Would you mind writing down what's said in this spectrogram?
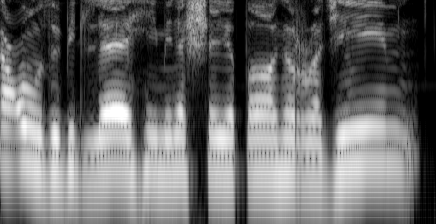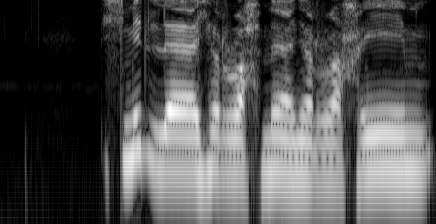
Euzu billahi mineşşeytanirracim. Bismillahirrahmanirrahim.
